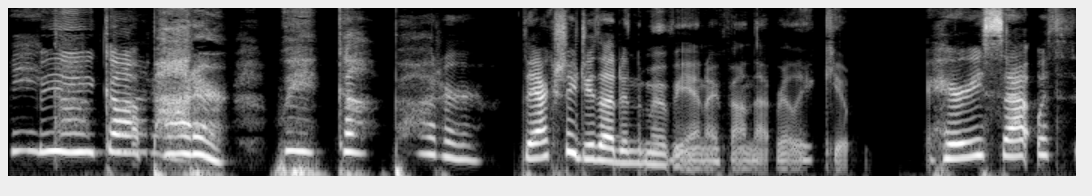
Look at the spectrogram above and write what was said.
We, we got, got Potter. Potter! We got Potter! They actually do that in the movie, and I found that really cute. Harry sat with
